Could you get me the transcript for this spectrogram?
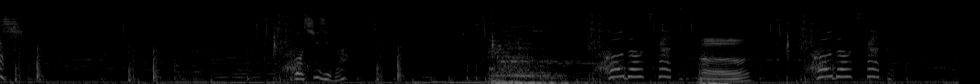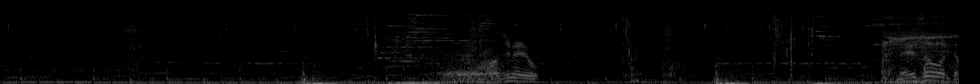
よし。ご指示は？行動スタート。は行動スタート。始めよう。目障りだ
